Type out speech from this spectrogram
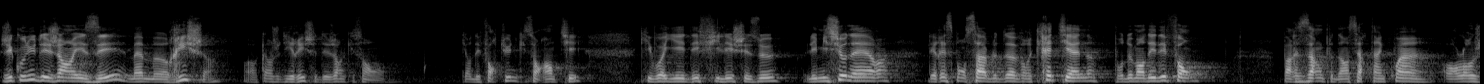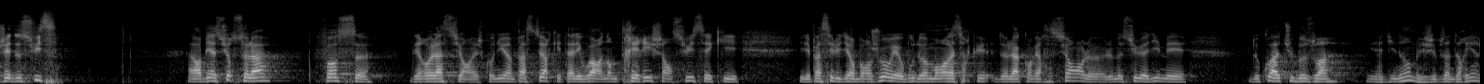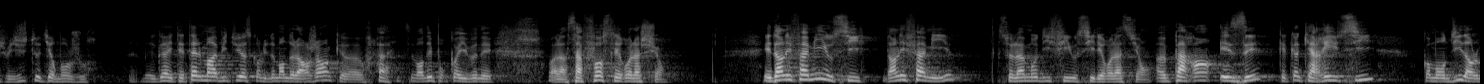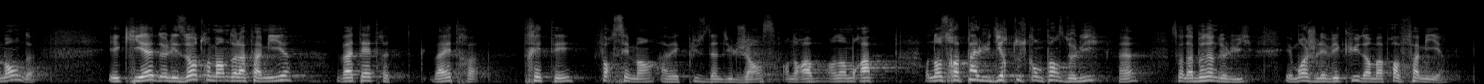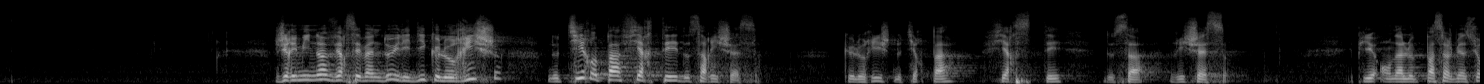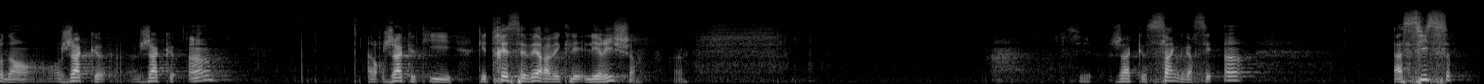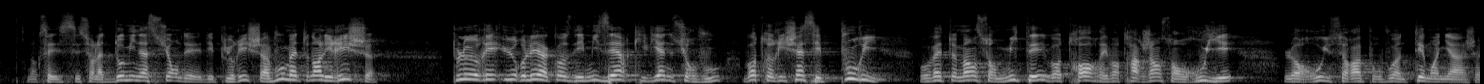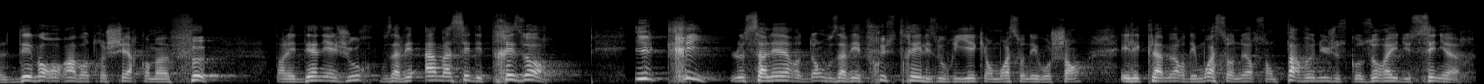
J'ai connu des gens aisés, même riches. Hein. quand je dis riches, c'est des gens qui, ont des fortunes, qui sont rentiers, qui voyaient défiler chez eux les missionnaires, les responsables d'œuvres chrétiennes pour demander des fonds, par exemple dans certains coins horlogers de Suisse. Alors bien sûr, cela fausse des relations. Et j'ai connu un pasteur qui est allé voir un homme très riche en Suisse et qui il est passé lui dire bonjour et au bout d'un moment de la, conversation, le, monsieur lui a dit mais de quoi as-tu besoin? Il a dit non mais j'ai besoin de rien, je vais juste te dire bonjour. Le gars était tellement habitué à ce qu'on lui demande de l'argent qu'il se demandait pourquoi il venait. Voilà, ça fausse les relations. Et dans les familles aussi, dans les familles, cela modifie aussi les relations. Un parent aisé, quelqu'un qui a réussi, comme on dit dans le monde, et qui aide les autres membres de la famille, va être traité forcément avec plus d'indulgence. On n'osera pas lui dire tout ce qu'on pense de lui, hein, parce qu'on a besoin de lui. Et moi, je l'ai vécu dans ma propre famille. Jérémie 9, verset 22, il est dit que le riche ne tire pas fierté de sa richesse. Que le riche ne tire pas fierté de sa richesse. Et puis on a le passage bien sûr dans Jacques, Jacques 1, alors Jacques qui, est très sévère avec les, riches. Jacques 5, verset 1 à 6. Donc c'est sur la domination des, des, plus riches. À vous maintenant les riches, pleurez, hurlez à cause des misères qui viennent sur vous. Votre richesse est pourrie, vos vêtements sont mités, votre or et votre argent sont rouillés. Leur rouille sera pour vous un témoignage. Elle dévorera votre chair comme un feu dans les derniers jours, vous avez amassé des trésors. Il crie le salaire dont vous avez frustré les ouvriers qui ont moissonné vos champs, et les clameurs des moissonneurs sont parvenues jusqu'aux oreilles du Seigneur.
